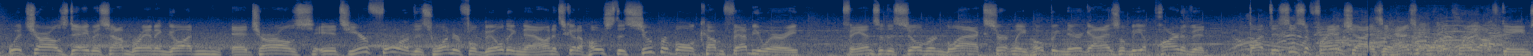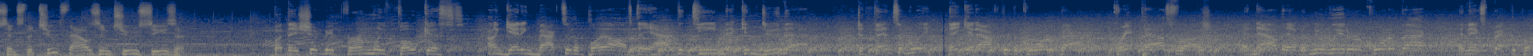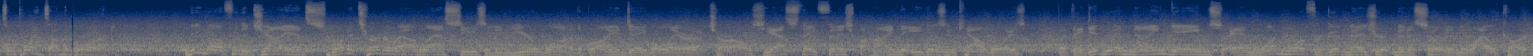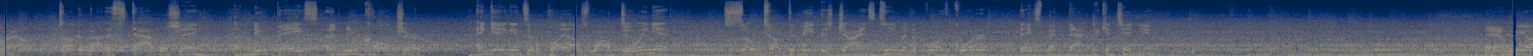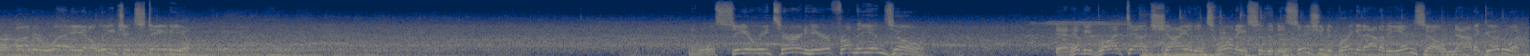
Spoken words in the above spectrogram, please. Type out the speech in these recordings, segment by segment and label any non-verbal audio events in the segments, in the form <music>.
With Charles Davis, I'm Brandon Gaudin. And Charles, it's year four of this wonderful building now, and it's going to host the Super Bowl come February. Fans of the silver and black certainly hoping their guys will be a part of it. But this is a franchise that hasn't won a playoff game since the 2002 season. But they should be firmly focused on getting back to the playoffs. They have the team that can do that. Defensively, they get after the quarterback. Great pass rush. And now they have a new leader at quarterback, and they expect to put some points on the board. Meanwhile, for the Giants, what a turnaround last season in year one of the Brian Daboll era, Charles. Yes, they finished behind the Eagles and Cowboys, but they did win nine games and one more for good measure at Minnesota in the wild card round. Talk about establishing a new base, a new culture, and getting into the playoffs while doing it. So tough to beat this Giants team in the fourth quarter. They expect that to continue. And we are underway Allegiant Stadium. And we'll see a return here from the end zone. And he'll be brought down shy of the 20, so the decision to bring it out of the end zone, not a good one.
